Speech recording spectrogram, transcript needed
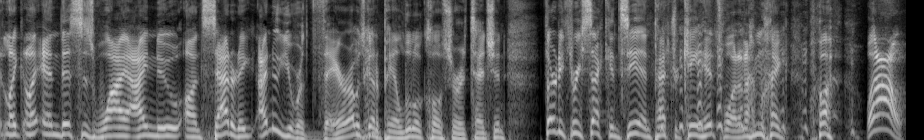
Like, like and this is why I knew on Saturday, I knew you were there. I was going to pay a little closer attention. 33 seconds in, Patrick Kane hits one, and I'm like, wow.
